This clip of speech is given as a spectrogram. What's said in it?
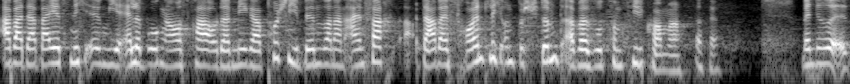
aber dabei jetzt nicht irgendwie Ellenbogen ausfahre oder mega pushy bin, sondern einfach dabei freundlich und bestimmt aber so zum Ziel komme. Okay. Wenn du äh,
